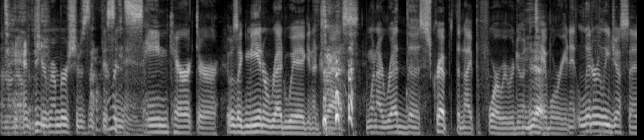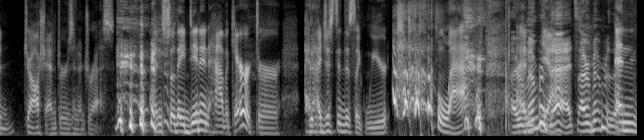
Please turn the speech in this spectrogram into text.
I don't know Tandy? if you remember. She was like this remember Tandy. insane character. It was like me in a red wig and a dress. when I read the script the night before, we were doing the Yeah. table read, and it literally just said Josh enters in a dress. and so they didn't have a character, and I just did this like weird laugh. I And, remember yeah. that. I remember that. And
